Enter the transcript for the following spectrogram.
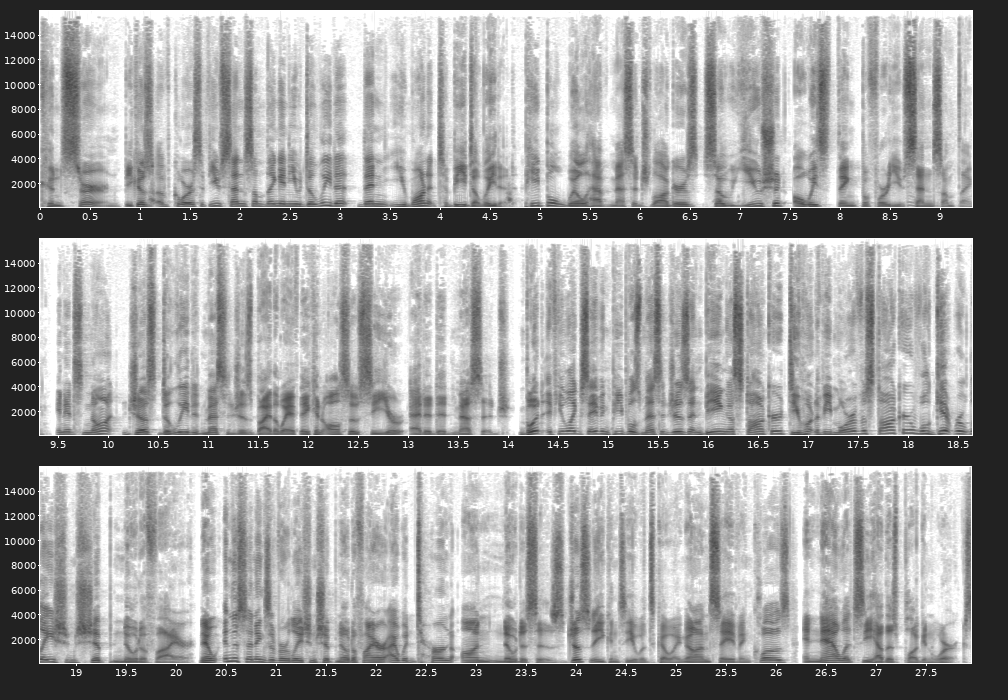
concern because, of course, if you send something and you delete it, then you want it to be deleted. People will have message loggers, so you should always think before you send something. And it's not just deleted messages, by the way, they can also see your edited message. But if you like saving people's messages and being a stalker, do you want to be more of a stalker? Well, get Relationship Notifier. Now, in the settings of Relationship Notifier, I would turn on notices just so you can see what's going on, save and close. And now let's see how this plugin works.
